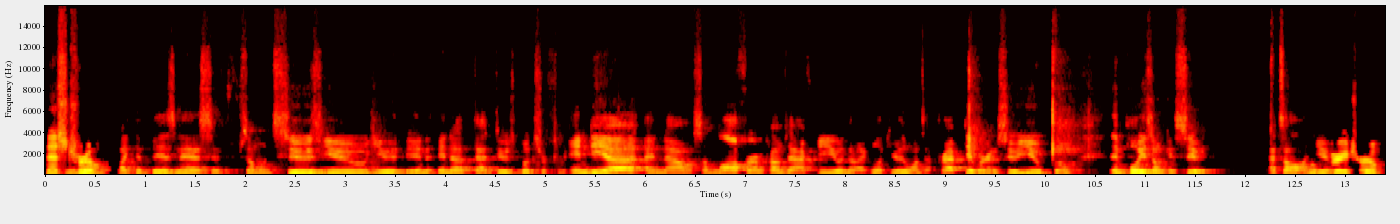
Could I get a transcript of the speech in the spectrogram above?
That's you true. know? Like the business, if someone sues you, you end, end up that dude's books are from India, and now some law firm comes after you, and they're like, "Look, you're the ones that prepped it. We're going to sue you." Boom. Employees don't get sued. That's all on That's you. very true.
